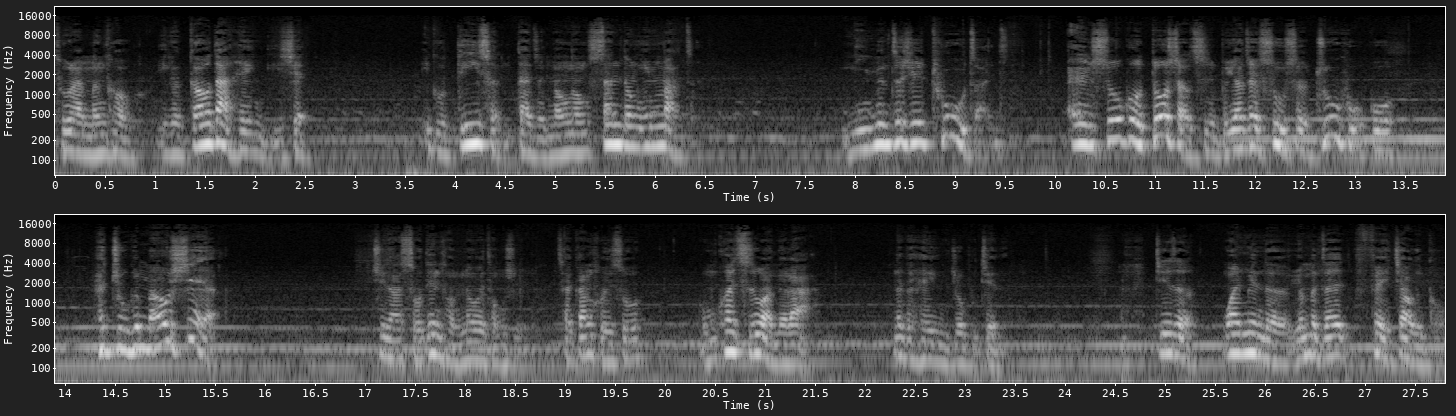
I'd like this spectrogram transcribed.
突然，门口一个高大黑影一现，一股低沉带着浓浓山东音骂着：“你们这些兔崽子！”哎，说过多少次不要在宿舍煮火锅，还煮个毛线啊！去拿手电筒的那位同学才刚回说：“我们快吃完了啦。”那个黑影就不见了。接着，外面的原本在吠叫的狗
